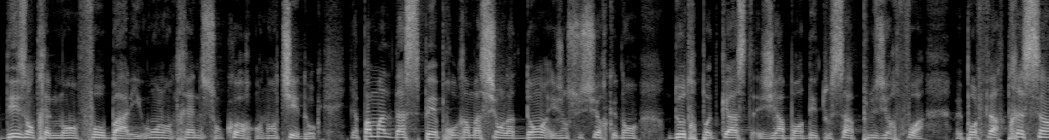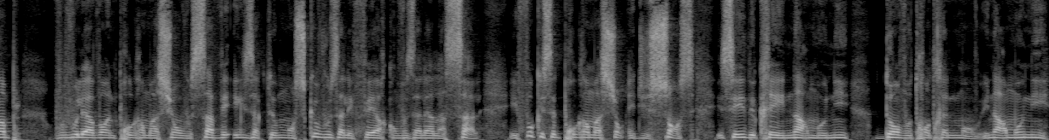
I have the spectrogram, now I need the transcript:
des entraînements full body où on entraîne son corps en entier. Donc il y a pas mal d'aspects programmation là-dedans et j'en suis sûr que dans d'autres podcasts j'ai abordé tout ça plusieurs fois. Mais pour le faire très simple, vous voulez avoir une programmation, vous savez exactement ce que vous allez faire quand vous allez à la salle. Il faut que cette programmation ait du sens. Essayez de créer une harmonie dans votre entraînement, une harmonie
